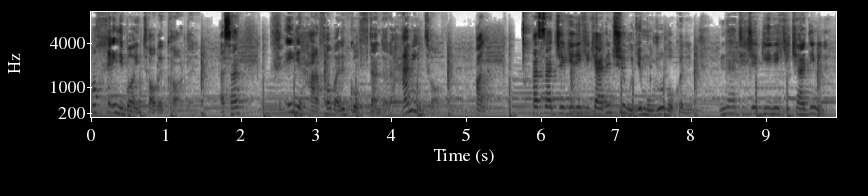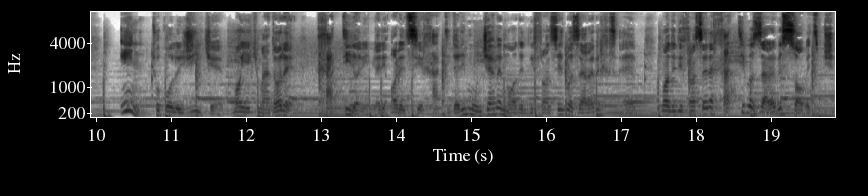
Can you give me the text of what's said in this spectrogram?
ما خیلی با این تابع کار داریم. اصلا خیلی حرفا برای گفتن داره. همین تابع. حالا پس نتیجه گیری که کردیم چی بود؟ یه مرور بکنیم. نتیجه گیری که کردیم اینه. این توپولوژی که ما یک مدار خطی داریم یعنی آرلسی خطی داریم منجر به مادل دیفرانسیل با ضرب مادل دیفرانسیل خطی با ضرب ثابت میشه.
